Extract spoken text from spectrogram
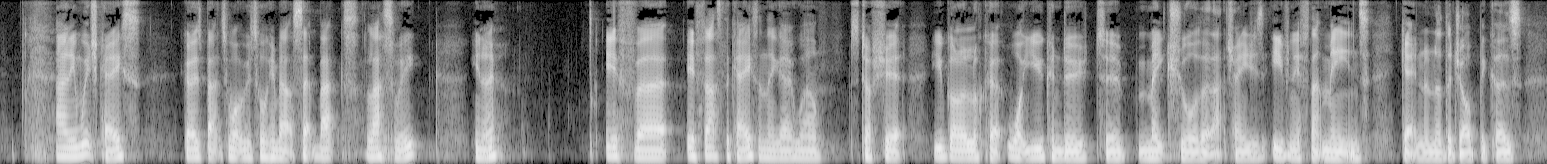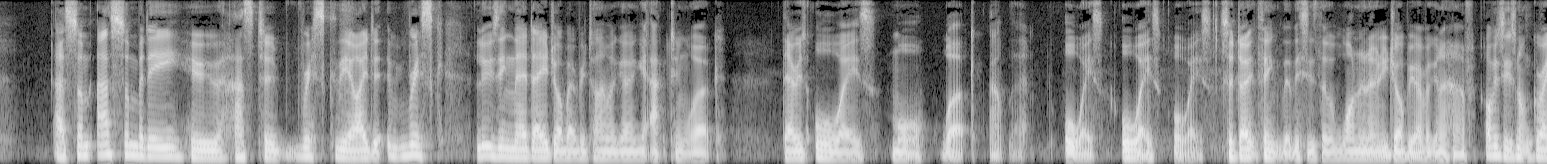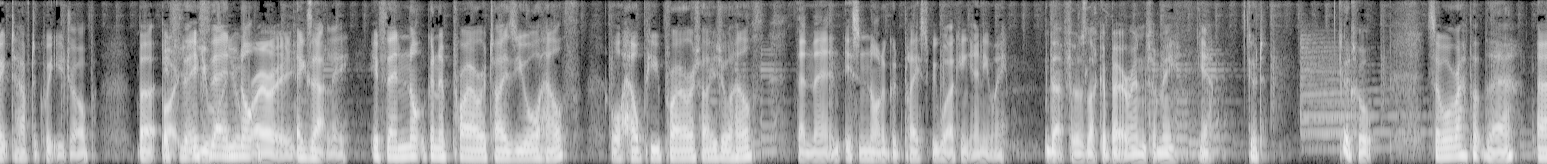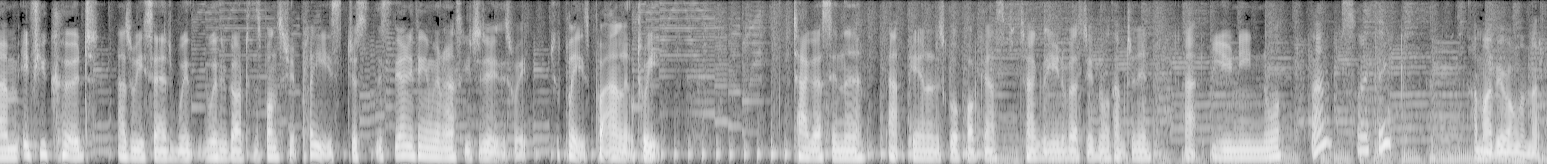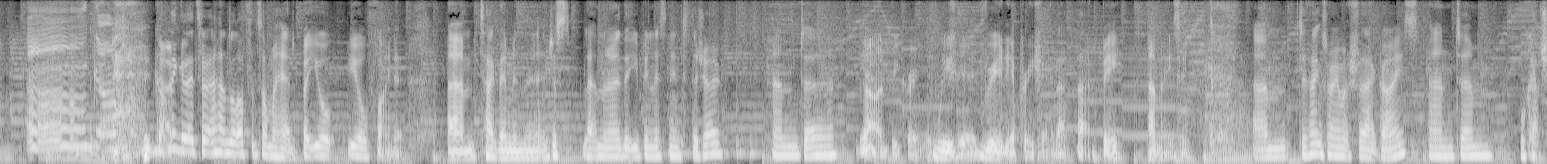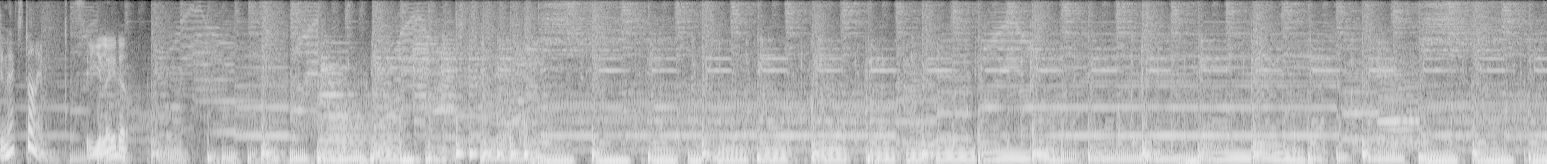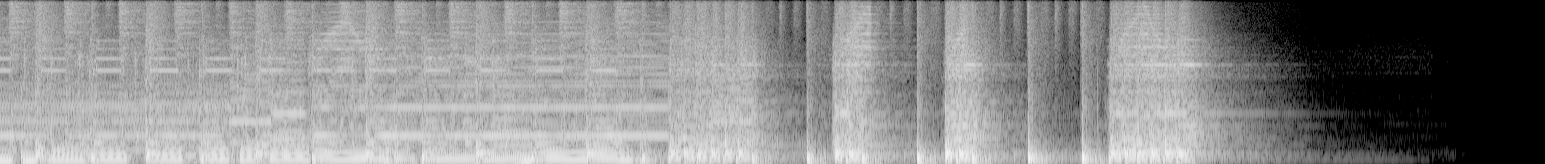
And in which case, goes back to what we were talking about setbacks last week. You know, if uh, if that's the case and they go, well, it's tough shit, you've got to look at what you can do to make sure that that changes, even if that means getting another job because as some as somebody who has to risk the idea risk losing their day job every time I go and get acting work, there is always more work out there. Always, always, always. So don't think that this is the one and only job you're ever going to have. Obviously, it's not great to have to quit your job, but, But if, if they're not priority. exactly, if they're not going to prioritize your health or help you prioritize your health, then then it's not a good place to be working anyway. That feels like a better end for me. Yeah, good. Good. Cool. So we'll wrap up there. Um, if you could, as we said with, with regard to the sponsorship, please, just it's the only thing I'm going to ask you to do this week. Just please put out a little tweet. Tag us in there at PN underscore podcast. Tag the University of Northampton in at Uni Northants, I think. I might be wrong on that. Oh god, can't think of their Twitter handle off the top of my head, but you'll you'll find it. Um, tag them in there and just let them know that you've been listening to the show. And uh, yeah, That would be great. we appreciated. really appreciate that. That'd be amazing. Um, so thanks very much for that, guys, and um, we'll catch you next time. See you later.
